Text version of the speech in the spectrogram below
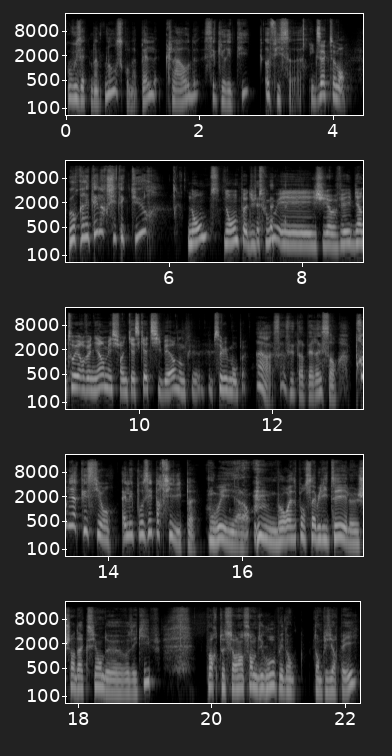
où vous êtes maintenant ce qu'on appelle Cloud Security Officer. Exactement. Vous regrettez l'architecture? Non, non, pas du tout. Et je vais bientôt y revenir, mais sur une casquette cyber, donc euh, absolument pas. Ah, ça c'est intéressant. Première question, elle est posée par Philippe. Oui, alors, vos responsabilités et le champ d'action de vos équipes portent sur l'ensemble du groupe et donc dans plusieurs pays.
